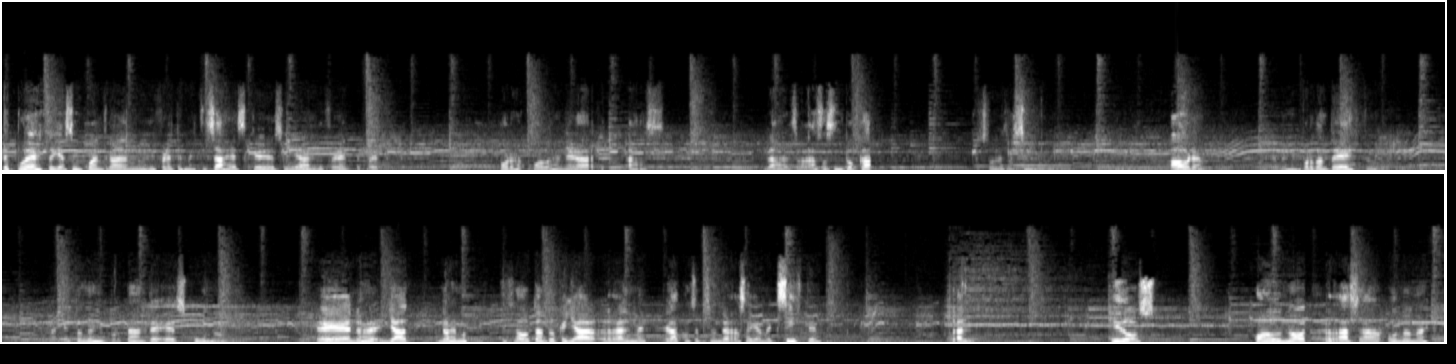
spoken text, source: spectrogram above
Después de esto ya se encuentran los diferentes mestizajes, que eso ya es diferente, pero por, por lo general las, las razas intocables son esas cinco. Ahora, ¿por qué no es importante esto? Una que esto no es importante es uno. eh, nos- ya nos hemos utilizado tanto que ya realmente la concepción de raza ya no existe. Tal. Y dos, cuando uno habla de raza, uno no está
